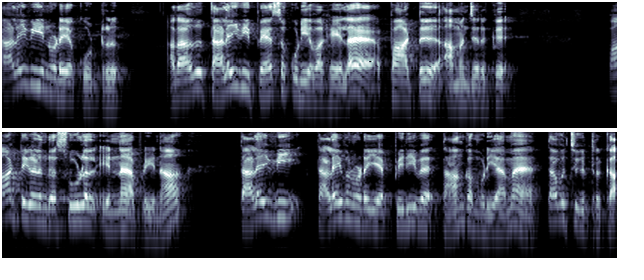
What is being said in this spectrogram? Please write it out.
தலைவியினுடைய கூற்று அதாவது தலைவி பேசக்கூடிய வகையில் பாட்டு அமைஞ்சிருக்கு. பாட்டு எழுந்த சூழல் என்ன அப்படின்னா தலைவி தலைவனுடைய பிரிவை தாங்க முடியாமல் தவிச்சுக்கிட்டு இருக்கா.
